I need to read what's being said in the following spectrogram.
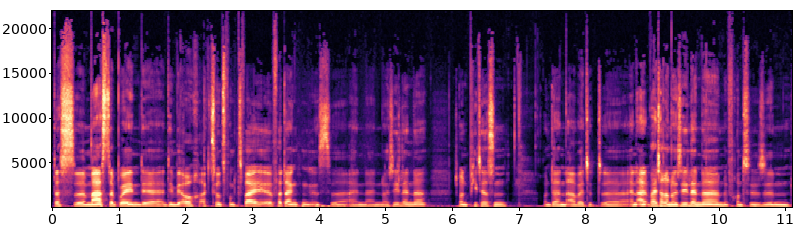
das äh, Masterbrain, der, dem wir auch Aktionspunkt 2 äh, verdanken, ist äh, ein, ein, Neuseeländer, John Peterson. Und dann arbeitet äh, ein, weiterer Neuseeländer, eine Französin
